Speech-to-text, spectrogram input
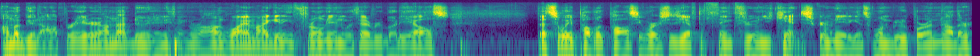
I'm a good operator. I'm not doing anything wrong. Why am I getting thrown in with everybody else?" that's the way public policy works is you have to think through and you can't discriminate against one group or another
